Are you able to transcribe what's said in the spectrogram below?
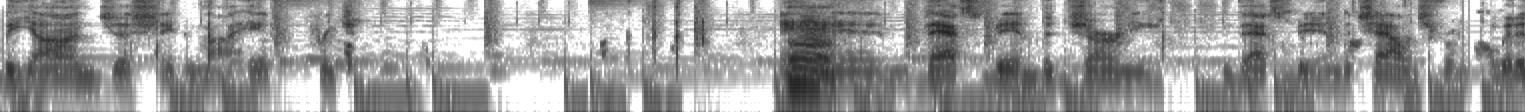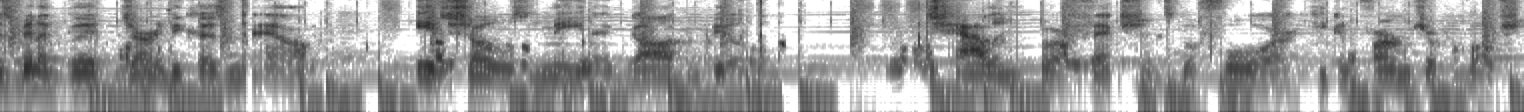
beyond just shaping my head for preaching. Mm. And that's been the journey. That's been the challenge for me. But it's been a good journey because now it shows me that God will challenge your affections before he confirms your promotion.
